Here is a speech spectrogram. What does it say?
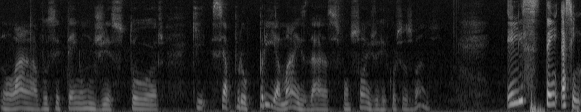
lá você tem um gestor que se apropria mais das funções de recursos humanos? Eles têm, assim,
